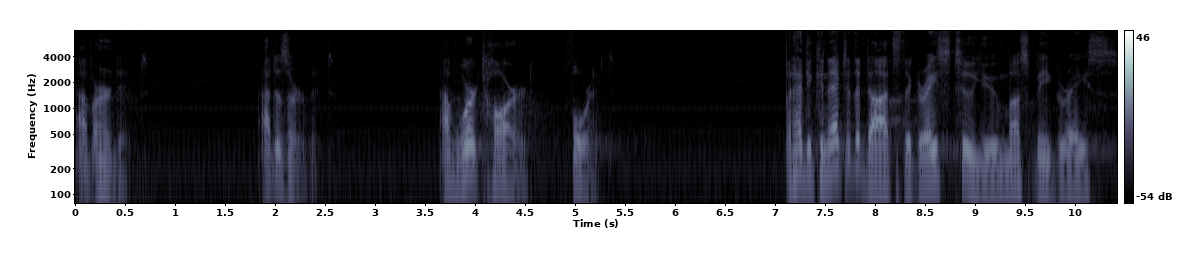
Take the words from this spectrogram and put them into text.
I've earned it. I deserve it. I've worked hard for it. But have you connected the dots that grace to you must be grace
